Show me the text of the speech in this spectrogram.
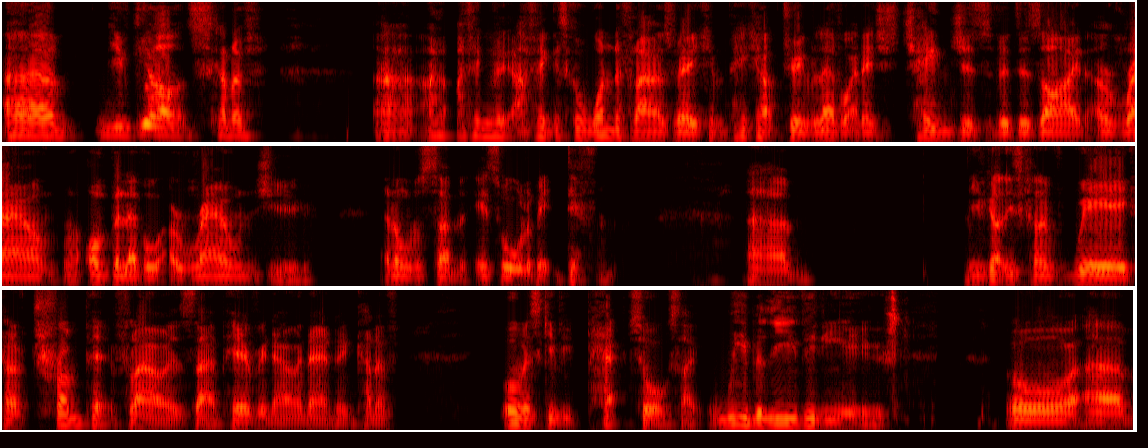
Um, you've got kind of, uh, I, I think I think it's called Wonder Flowers, where you can pick up during the level, and it just changes the design around of the level around you, and all of a sudden it's all a bit different. Um, you've got these kind of weird kind of trumpet flowers that appear every now and then, and kind of almost give you pep talks like "We believe in you," or um,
